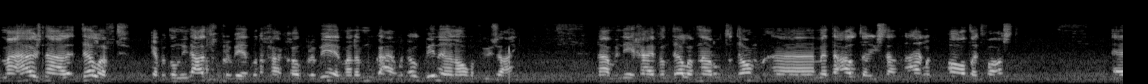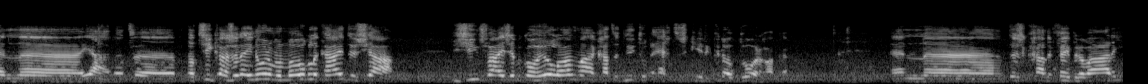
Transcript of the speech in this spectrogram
mijn huis naar Delft. Ik heb het nog niet uitgeprobeerd, maar dan ga ik gewoon proberen. Maar dan moet ik eigenlijk ook binnen een half uur zijn. Nou, wanneer ga je van Delft naar Rotterdam met de auto? Die staat eigenlijk altijd vast. En uh, ja, dat, uh, dat zie ik als een enorme mogelijkheid. Dus ja, die zienswijze heb ik al heel lang, maar ik ga het nu toch echt eens een keer de knoop doorhakken. En dus ik ga in februari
